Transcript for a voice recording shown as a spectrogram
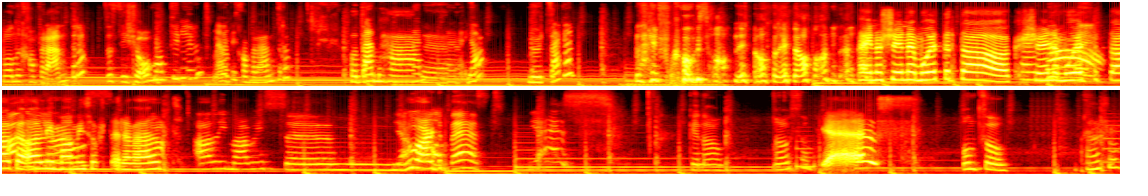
den er kann verändern kann. Das ist schon motivierend, wenn er etwas kann verändern kann. Von dem her, äh, ja, würde ich sagen, life goes on and on and on. Hey, noch schönen Muttertag. Hey, Schönen ja. Muttertag an Alle alle Girls. Mamis auf dieser Welt. Alle Mamis, ähm, Ja. you are the best. Yes! Genau. Also, Yes. und so. Also.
